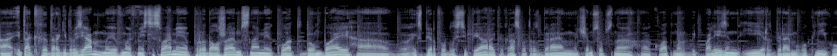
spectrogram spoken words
А, итак, дорогие друзья, мы вновь вместе с вами продолжаем. С нами Куат Домбай, а, эксперт в области пиара. Как раз вот разбираем, чем, собственно, Куат может быть полезен. И разбираем его книгу,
